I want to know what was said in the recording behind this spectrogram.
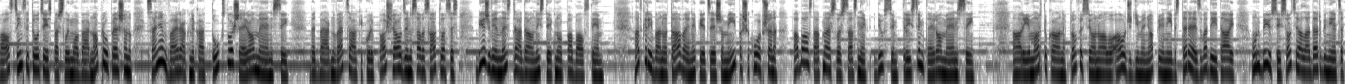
Valsts institūcijas par slimo bērnu aprūpēšanu saņem vairāk nekā 1000 eiro mēnesī, bet bērnu vecāki, kuri paši audzina savas atvases, bieži vien nestrādā un iztiek no pabalstiem. Atkarībā no tā, vai nepieciešama īpaša kopšana, pabalsta apmērs var sasniegt 200-300 eiro mēnesī. Ārija Martukāne, profesionālo auģu ģimeņu apvienības Terēza vadītāja un bijusī sociālā darbiniece,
